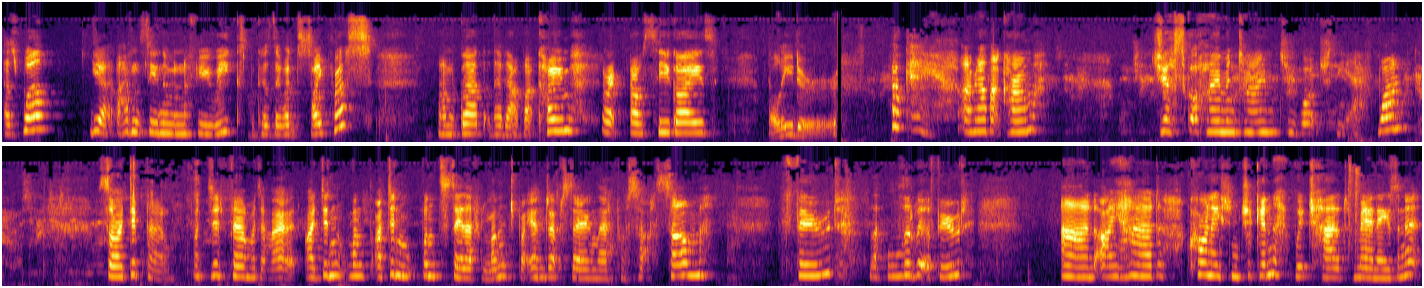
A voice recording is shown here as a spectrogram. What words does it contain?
as well yeah I haven't seen them in a few weeks because they went to Cyprus I'm glad that they're now back home alright I'll see you guys later okay I'm now back home just got home in time to watch the F1 so I did fail. I did fail my diet. I didn't want I didn't want to stay there for lunch, but I ended up staying there for some food, like a little bit of food. And I had coronation chicken, which had mayonnaise in it.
